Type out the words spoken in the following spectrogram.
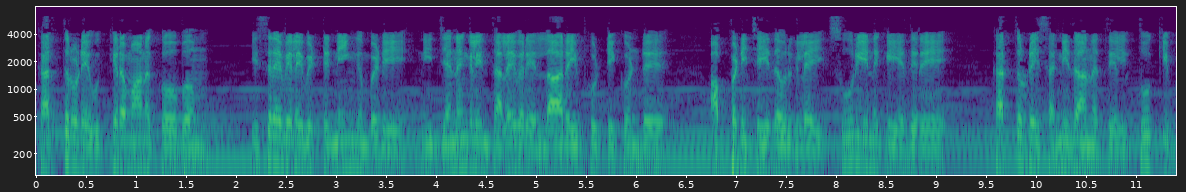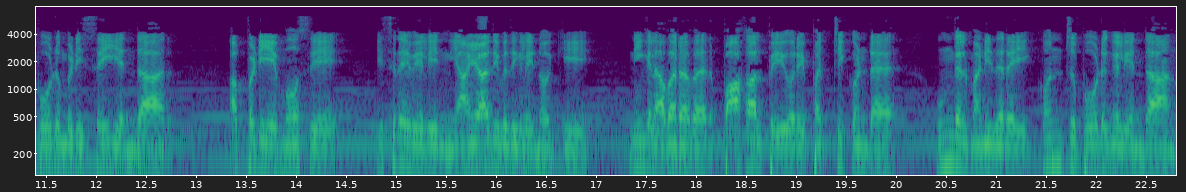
கர்த்தருடைய உக்கிரமான கோபம் இஸ்ரேவேலை விட்டு நீங்கும்படி நீ ஜனங்களின் தலைவர் எல்லாரையும் கூட்டிக் கொண்டு அப்படி செய்தவர்களை சூரியனுக்கு எதிரே கர்த்தருடைய சன்னிதானத்தில் தூக்கி போடும்படி செய் என்றார். அப்படியே மோசே இஸ்ரேவேலின் நியாயாதிபதிகளை நோக்கி நீங்கள் அவரவர் பாகால் பெயோரை பற்றி கொண்ட உங்கள் மனிதரை கொன்று போடுங்கள் என்றான்.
